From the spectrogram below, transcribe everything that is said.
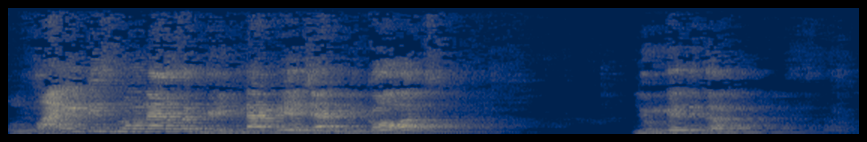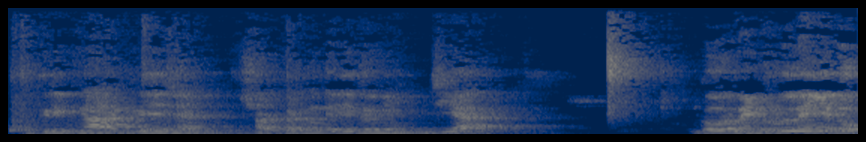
why it is known as a Grignard reagent because लिहून घ्या तिथं ग्रिग्नार्ड रिएजन शॉर्टकटमध्ये लिहितो मी जी आर गव्हर्नमेंट रूल नाही येतो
